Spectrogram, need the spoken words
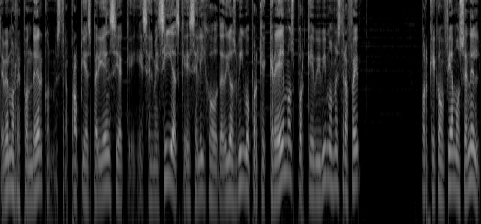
Debemos responder con nuestra propia experiencia que es el Mesías, que es el Hijo de Dios vivo, porque creemos, porque vivimos nuestra fe, porque confiamos en Él.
